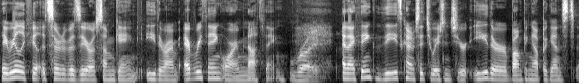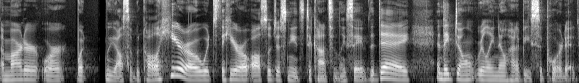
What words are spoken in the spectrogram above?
they really feel it's sort of a zero sum game. Either I'm everything or I'm nothing. Right. And I think these kind of situations, you're either bumping up against a martyr or what we also would call a hero, which the hero also just needs to constantly save the day, and they don't really know how to be supported.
